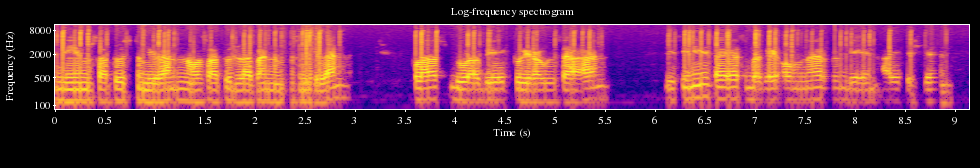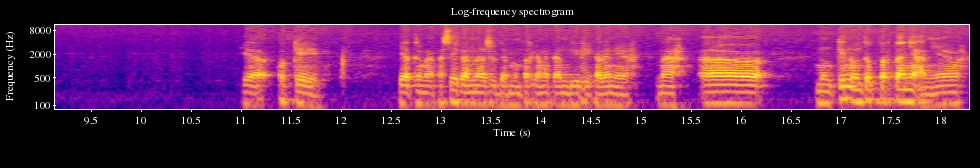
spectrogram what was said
NIM 1901869, kelas 2B Kewirausahaan. Di sini saya sebagai owner DNA Fashion. Ya, oke. Okay. Ya, terima kasih karena sudah memperkenalkan diri kalian ya. Nah, uh, mungkin untuk pertanyaannya,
